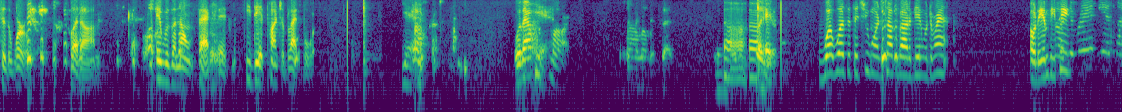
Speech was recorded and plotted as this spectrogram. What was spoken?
to the world. but um, it was a known fact that he did punch a blackboard. Yeah. Okay. Well, that was Yeah. smart. That's all I'm gonna say. Uh, and- What was it that you wanted to talk about again with Durant? Oh, the MVP. Uh, Durant, yes, I,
